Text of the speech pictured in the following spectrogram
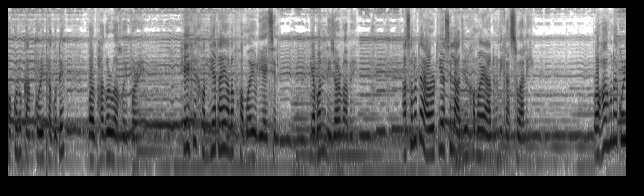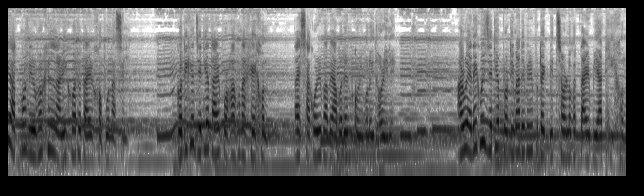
সকলো কাম কৰি থাকোঁতে বৰ ভাগৰুৱা হৈ পৰে। সেয়েহে সন্ধিয়া তাই অলপ সময় উলিয়াইছিল। কেৱল নিজৰ বাবে। আচলতে আৰতী আছিল আজিৰ সময়ৰ আধুনিকা ছোৱালী পঢ়া শুনা কৰি আত্মনিৰ্ভৰশীল নাৰী হোৱাটো তাইৰ সপোন আছিল। গতিকে যেতিয়া তাইৰ পঢ়া শুনা শেষ হ'ল তাই চাকৰিৰ বাবে আবেদন কৰিবলৈ ধৰিলে। আৰু এনেকৈ যেতিয়া প্ৰতিমা দেৱীৰ পুতেক বিৎসৰ লগত তাইৰ বিয়া ঠিক হ'ল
